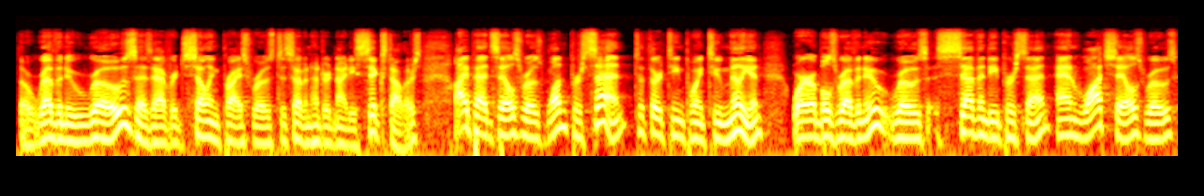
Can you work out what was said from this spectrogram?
Though revenue rose as average selling price rose to $796. iPad sales rose 1% to 13.2 million. Wearables revenue rose 70% and watch sales rose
